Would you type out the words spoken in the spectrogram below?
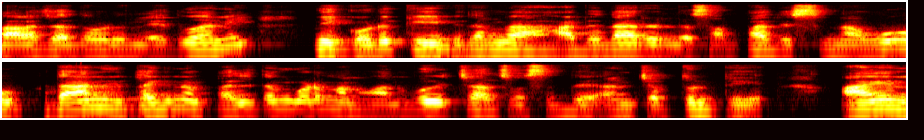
బాగా చదవడం లేదు అని నీ కొడుకు ఈ విధంగా అడ్డదారుల్లో సంపాదిస్తున్నావు దానికి తగిన ఫలితం కూడా మనం అనుభవించాల్సి వస్తుంది అని చెప్తుంటే ఆయన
